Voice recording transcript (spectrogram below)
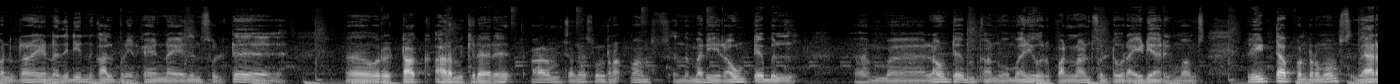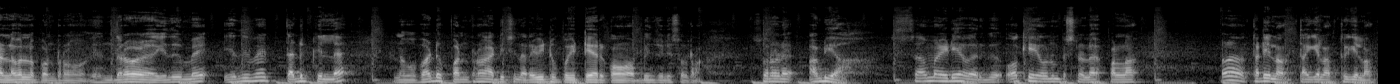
பண்ணுறான் என்ன திடீர்னு கால் பண்ணியிருக்கேன் என்ன ஏதுன்னு சொல்லிட்டு ஒரு டாக் ஆரம்பிக்கிறாரு. ஆரம்பித்தோடனே சொல்கிறான் மாம்ஸ் இந்த மாதிரி ரவுண்ட் டேபிள் ரவுண்ட் டேபிள் காணுவ மாதிரி ஒரு பண்ணலான்னு சொல்லிட்டு ஒரு ஐடியா இருக்குது மாம்ஸ் வெயிட்டாக பண்ணுறோம் மாம்ஸ் வேறு லெவலில் பண்ணுறோம் இந்த தடவை எதுவுமே எதுவுமே தடுக்கு இல்லை. நம்ம பாட்டு பண்ணுறோம் அடித்து நிறைய வீட்டுக்கு போயிட்டே இருக்கோம் அப்படின்னு சொல்லி சொல்கிறான் சொன்னோடனே அப்படியா? செம ஐடியாவாக இருக்குது ஓகே ஒன்றும் பிரச்சனை இல்லை. பண்ணலாம். ஆ தட்டிடலாம் தகிடலாம் தூக்கிடலாம்.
